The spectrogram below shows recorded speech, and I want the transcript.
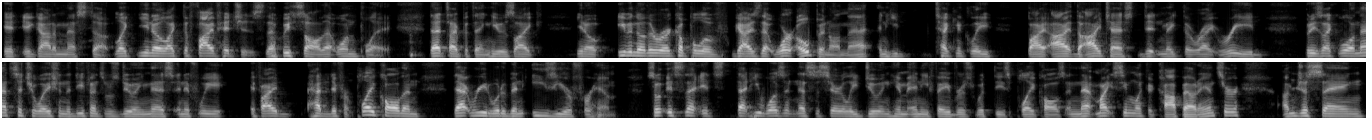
it, it got him messed up. Like, you know, like the five hitches that we saw that one play, that type of thing. He was like, you know, even though there were a couple of guys that were open on that, and he technically by eye the eye test didn't make the right read, but he's like, well, in that situation, the defense was doing this, and if we if I had a different play call, then that read would have been easier for him. So it's that it's that he wasn't necessarily doing him any favors with these play calls, and that might seem like a cop out answer. I'm just saying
